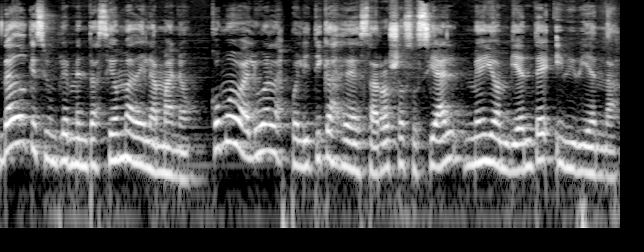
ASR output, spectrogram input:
Dado que su implementación va de la mano, ¿cómo evalúan las políticas de desarrollo social, medio ambiente y vivienda?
